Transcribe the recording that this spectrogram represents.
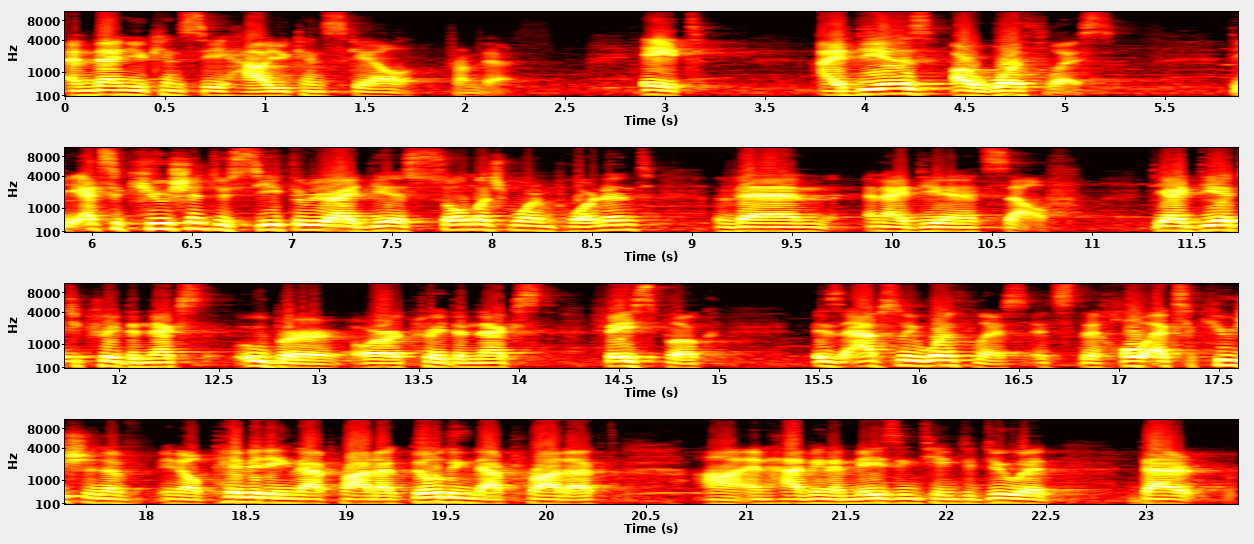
and then you can see how you can scale from there. Eight, ideas are worthless. The execution to see through your idea is so much more important than an idea in itself. The idea to create the next Uber or create the next Facebook is absolutely worthless. It's the whole execution of you know pivoting that product, building that product, uh, and having an amazing team to do it that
